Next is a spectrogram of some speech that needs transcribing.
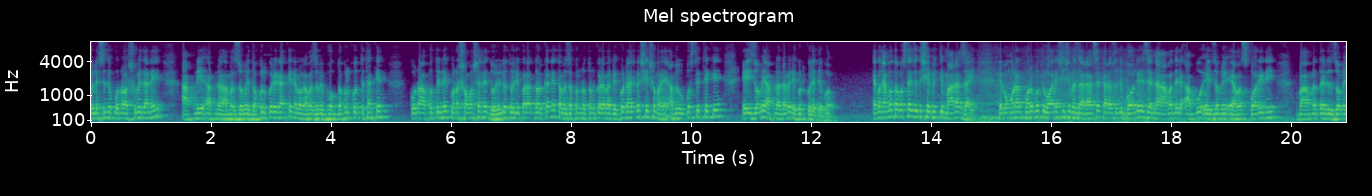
বলেছে যে কোনো অসুবিধা নেই, আপনি আপনার আমার জমি দখল করে রাখেন এবং আমার জমি ভোগ দখল করতে থাকেন, কোনো আপত্তি নেই, কোনো সমস্যা নেই, দলিলও তৈরি করার দরকার নেই, তবে যখন নতুন করে আবার রেকর্ড আসবে সেই সময় আমি উপস্থিত থেকে এই জমি আপনার নামে রেকর্ড করে দেবো। এখন এমন অবস্থায় যদি সে ব্যক্তি মারা যায় এবং ওনার পরবর্তী ওয়ারিশ হিসেবে যারা আছে, তারা যদি বলে যে, না, আমাদের আব্বু এই জমি আওয়াজ করেনি বা আমাদের জমি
